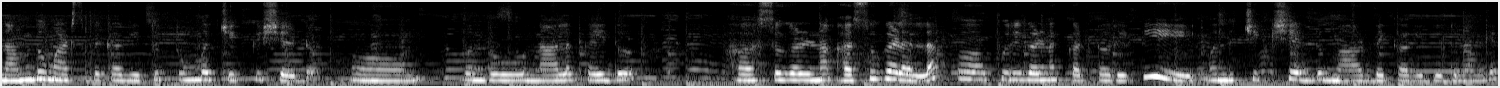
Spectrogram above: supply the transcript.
ನಮ್ಮದು ಮಾಡಿಸ್ಬೇಕಾಗಿತ್ತು ತುಂಬ ಚಿಕ್ಕ ಶೆಡ್ ಒಂದು ನಾಲ್ಕೈದು ಹಸುಗಳನ್ನ ಹಸುಗಳಲ್ಲ ಕುರಿಗಳನ್ನ ಕಟ್ಟೋ ರೀತಿ ಒಂದು ಚಿಕ್ಕ ಶೆಡ್ ಮಾಡಬೇಕಾಗಿದ್ದು ನಮಗೆ.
